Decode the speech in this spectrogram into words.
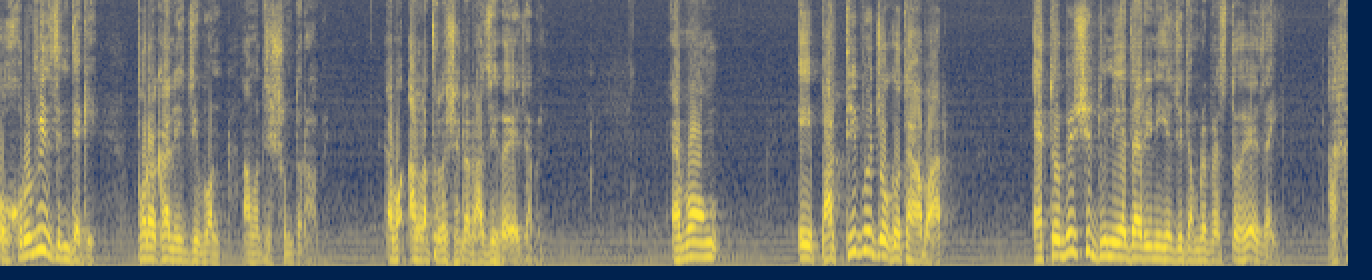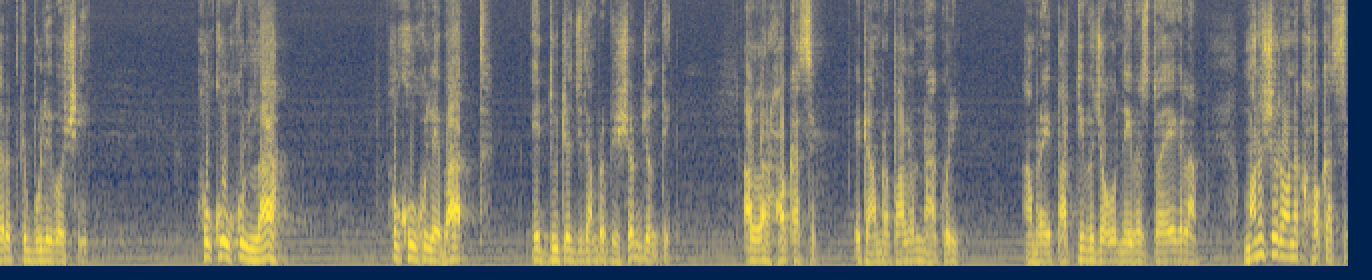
অক্রবী জিন্দেগি পরকালীন জীবন আমাদের সুন্দর হবে। এবং আল্লাহ তালা সেটা রাজি হয়ে যাবেন। এবং এই পার্থিব জগতে আবার এত বেশি দুনিয়াদারি নিয়ে যদি আমরা ব্যস্ত হয়ে যাই, আখেরতকে বলে বসি। হুকুকুল্লাহ, হুকুকুল এবাদ এই দুইটা যদি আমরা বিসর্জন দিই, আল্লাহর হক আছে, এটা আমরা পালন না করি। আমরা এই পার্থিব জগৎ নিয়ে ব্যস্ত হয়ে গেলাম। মানুষের অনেক হক আছে।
